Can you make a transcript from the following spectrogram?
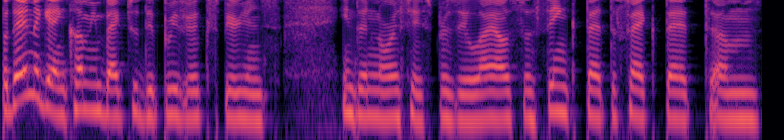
But then again, coming back to the previous experience in the Northeast Brazil, I also think that the fact that um,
